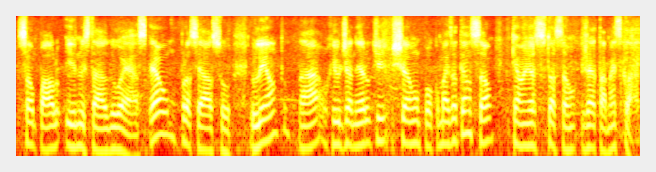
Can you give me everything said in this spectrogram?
São Paulo e no estado do Goiás. É um processo lento, tá? o Rio de Janeiro que chama um pouco mais atenção, que é onde a situação já está mais clara.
